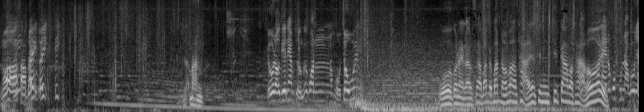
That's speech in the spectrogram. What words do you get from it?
Nó tập đấy. Ấy. Dã man. Yêu đầu tiên em thưởng cái con hổ trâu ấy. Ôi, con này làm sao bắt được bắt nó mà thả lên trên trên cao mà thả Con thôi. này nó có phun nào không nhỉ?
